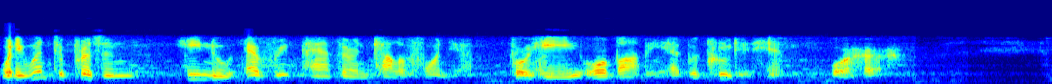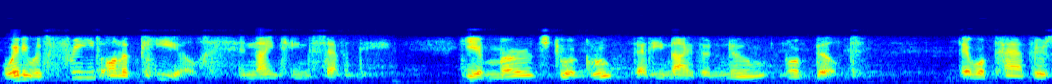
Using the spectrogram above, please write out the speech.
When he went to prison, he knew every Panther in California, for he or Bobby had recruited him or her. When he was freed on appeal in 1970, he emerged to a group that he neither knew nor built. There were Panthers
